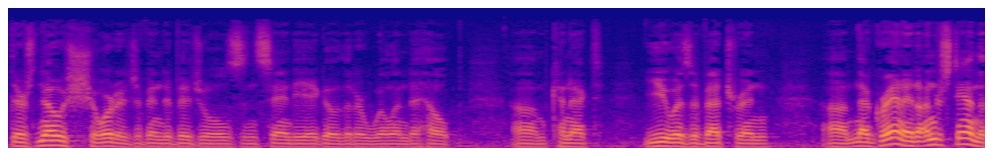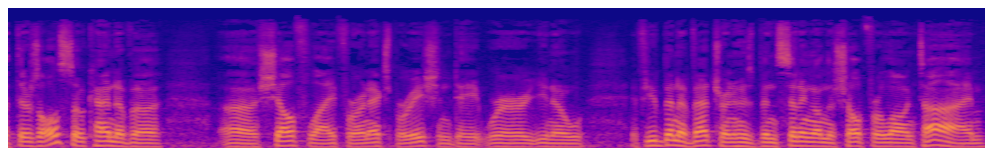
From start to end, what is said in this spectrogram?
there's no shortage of individuals in San Diego that are willing to help um, connect you as a veteran. Um, now, granted, understand that there's also kind of a, a, shelf life or an expiration date where you know if you've been a veteran who's been sitting on the shelf for a long time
